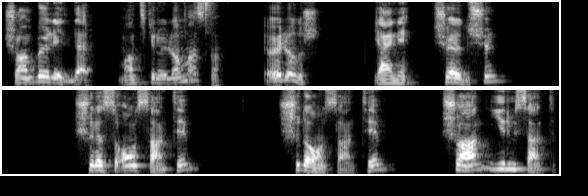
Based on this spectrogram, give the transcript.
Şu an böyleydiler. Mantıken öyle olmaz mı? E, öyle olur. Yani şöyle düşün. Şurası 10 santim. Şu da 10 santim. Şu an 20 santim.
